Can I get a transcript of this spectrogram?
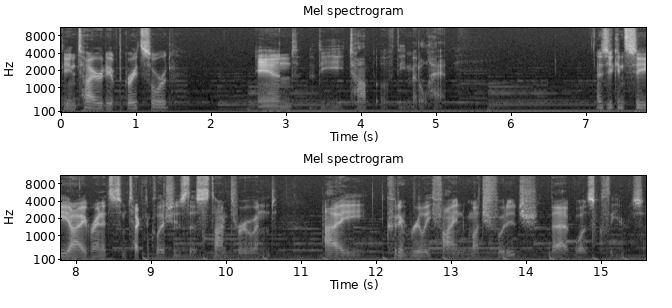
The entirety of the greatsword, and the top of the metal hat. As you can see, I ran into some technical issues this time through, and I couldn't really find much footage that was clear, so...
